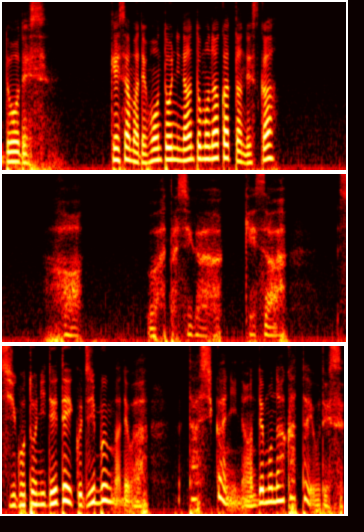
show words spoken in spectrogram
どうです？今朝まで本当に何ともなかったんですか？はあ、私が今朝仕事に出ていく自分までは確かに何でもなかったようです。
